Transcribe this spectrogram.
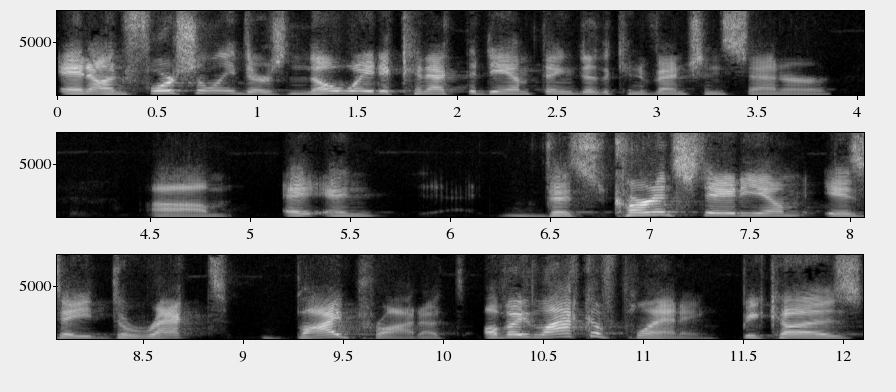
And unfortunately, there's no way to connect the damn thing to the convention center. Um, and, and this current stadium is a direct byproduct of a lack of planning because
